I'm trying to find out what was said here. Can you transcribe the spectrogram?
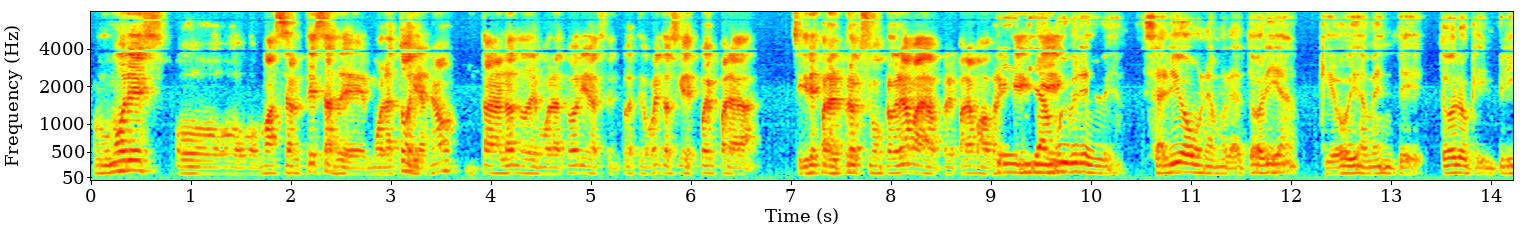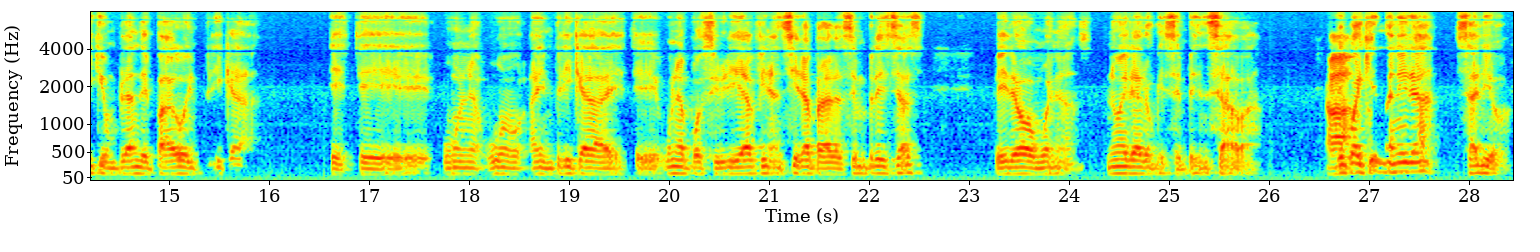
rumores o, más certezas de moratorias, ¿no? Están hablando de moratorias en todo este momento, así que después para, si querés para el próximo programa, preparamos a ver qué, Mira, muy breve. Salió una moratoria que obviamente todo lo que implique un plan de pago implica este, una, implica este, una posibilidad financiera para las empresas, pero bueno, no era lo que se pensaba. De ah. cualquier manera, salió,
